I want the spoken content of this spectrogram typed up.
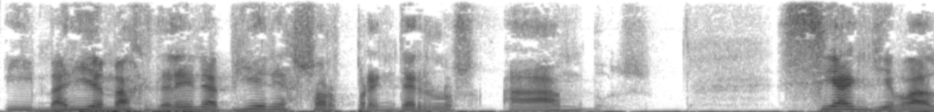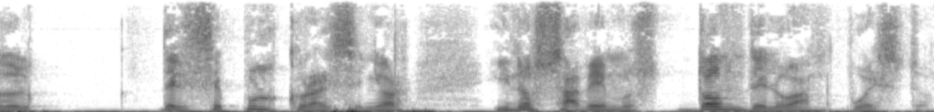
Y María Magdalena viene a sorprenderlos a ambos. Se han llevado del sepulcro al Señor y no sabemos dónde lo han puesto.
